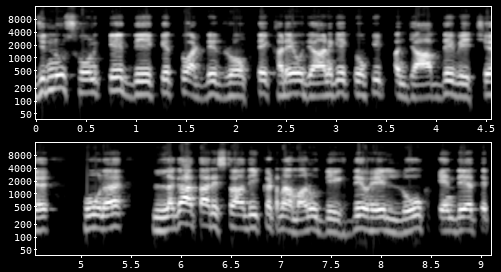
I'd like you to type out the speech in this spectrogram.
ਜਿਹਨੂੰ ਸੁਣ ਕੇ ਦੇਖ ਕੇ ਤੁਹਾਡੇ ਰੋਂਗਟੇ ਖੜੇ ਹੋ ਜਾਣਗੇ, ਕਿਉਂਕਿ ਪੰਜਾਬ ਦੇ ਵਿੱਚ ਹੁਣ ਲਗਾਤਾਰ ਇਸ ਤਰ੍ਹਾਂ ਦੀ ਘਟਨਾਵਾਂ ਨੂੰ ਦੇਖਦੇ ਹੋਏ ਲੋਕ ਕਹਿੰਦੇ ਆ ਤੇ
